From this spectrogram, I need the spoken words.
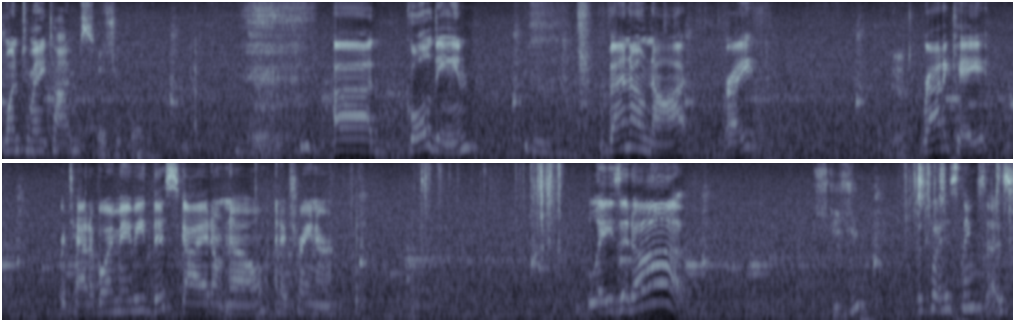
One too many times. That's your problem. Uh, Goldeen. Venonat, right? Yeah. Raticate. Rattata maybe. This guy, I don't know. And a trainer. Blaze it up! Excuse you? That's what his thing says.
